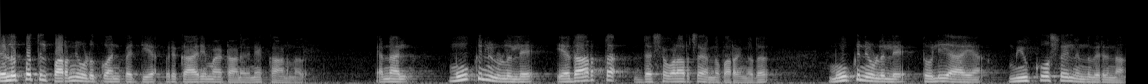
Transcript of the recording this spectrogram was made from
എളുപ്പത്തിൽ പറഞ്ഞു കൊടുക്കുവാൻ പറ്റിയ ഒരു കാര്യമായിട്ടാണ് ഇതിനെ കാണുന്നത്. എന്നാൽ മൂക്കിനുള്ളിലെ യഥാർത്ഥ ദശവളർച്ച എന്ന് പറയുന്നത് മൂക്കിനുള്ളിലെ തൊലിയായ മ്യൂക്കോസയിൽ നിന്ന് വരുന്ന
